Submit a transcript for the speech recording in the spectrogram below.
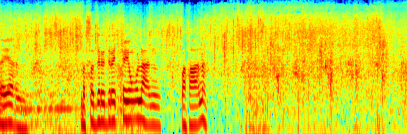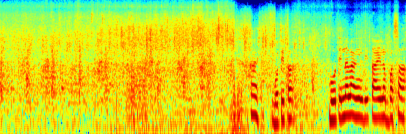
Ayan. Basta dire-diretso yung ulan, baha na. Ay, buti ta. Buti na lang hindi tayo nabasa.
